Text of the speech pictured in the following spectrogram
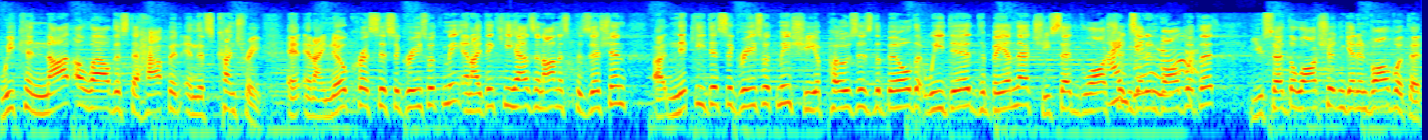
We cannot allow this to happen in this country. And, and I know Chris disagrees with me, and I think he has an honest position. Uh, Nikki disagrees with me. She opposes the bill that we did to ban that. She said the law shouldn't get involved not. with it. You said the law shouldn't get involved with it.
